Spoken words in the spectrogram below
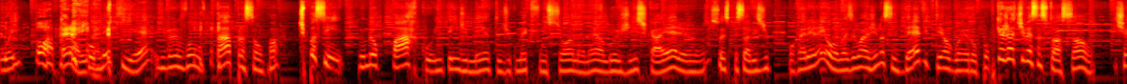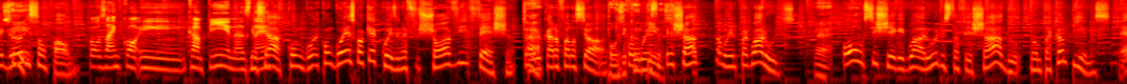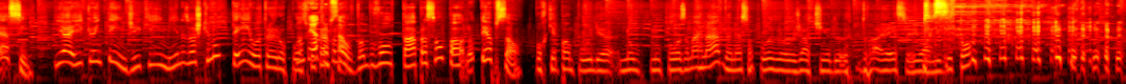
oi? Porra, peraí, velho. Como é que é? Ele vai voltar pra São Paulo? Tipo assim, no meu parco entendimento de como é que funciona, né, a logística aérea, eu não sou especialista de porcaria nenhuma, mas eu imagino assim, deve ter algum aeroporto, porque eu já tive essa situação chegando Sim. em São Paulo. Pousar em, em Campinas, Porque né? assim, ah, Congonhas, Congonhas qualquer coisa, né? Chove, fecha. Tá. Aí o cara fala assim, ó, Pousa Congonhas tá Campinas. fechado, estamos indo pra Guarulhos. É. Ou se chega em Guarulhos, tá fechado, vamos pra Campinas. É assim. E aí que eu entendi que em Minas eu acho que não tem outro aeroporto. Não tem Porque o cara outra falou, não, vamos voltar pra São Paulo. Não tem opção. Porque Pampulha não, não pousa mais nada, né? Só pousa o jatinho do, do Aécio e o amigo Tom.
